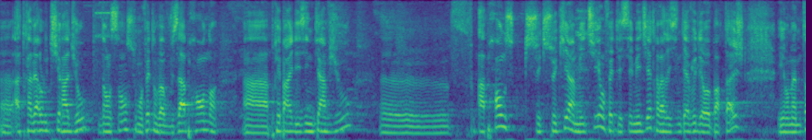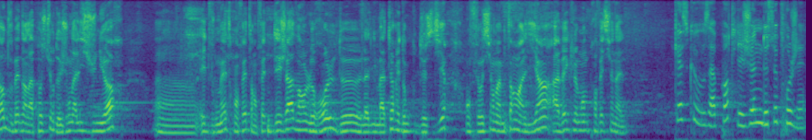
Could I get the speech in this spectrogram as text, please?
à travers l'outil radio, dans le sens où en fait, on va vous apprendre à préparer des interviews. Euh, apprendre ce, ce, ce qu'est un métier en fait et ces métiers à travers des interviews des reportages et en même temps de vous mettre dans la posture de journaliste junior euh, et de vous mettre en fait, en fait déjà dans le rôle de l'animateur et donc de se dire on fait aussi en même temps un lien avec le monde professionnel. Qu'est-ce que vous apportent les jeunes de ce projet?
